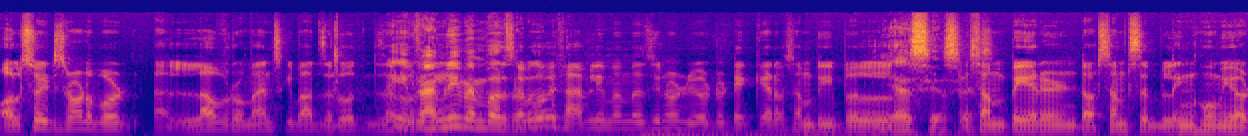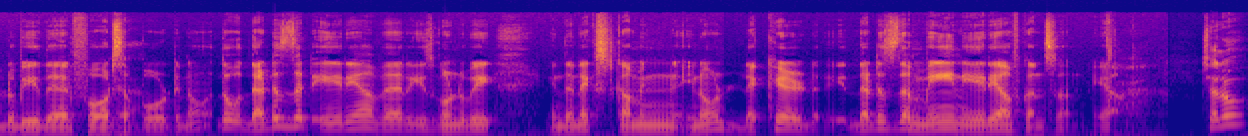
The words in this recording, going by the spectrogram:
also it's not about love romance की बात ज़रूरत family members कभी कभी family members you know you have to take care of some people Yes, yes, yes. some parent or some sibling whom you have to be there for support you know though that is that area where he's going to be in the next coming you know decade that is the main area of concern yeah चलो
